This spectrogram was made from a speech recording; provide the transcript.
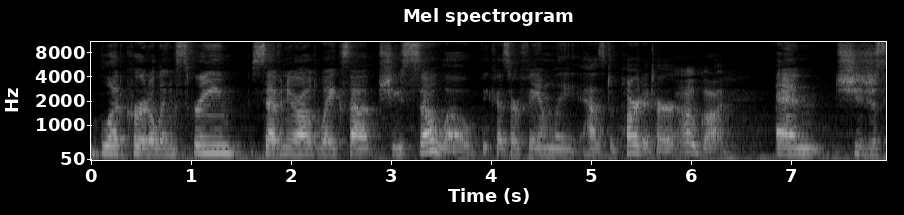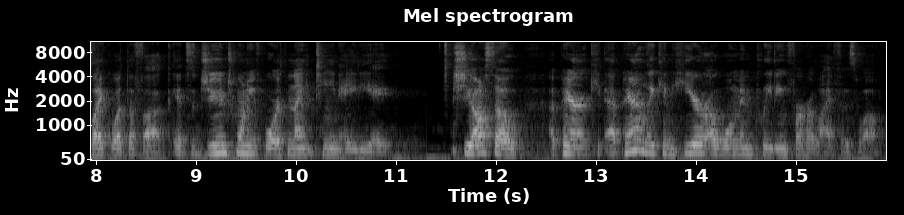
blood curdling scream. Seven year old wakes up. She's so low because her family has departed her oh God. and she's just like, "What the fuck?" It's June twenty fourth, nineteen eighty eight. She also apparent apparently can hear a woman pleading for her life as well.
